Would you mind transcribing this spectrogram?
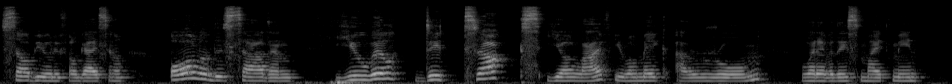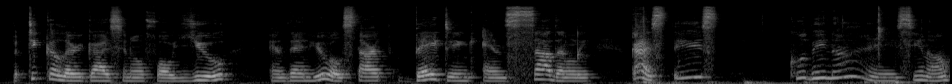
So beautiful, guys, you know. All of a sudden, you will detox your life. You will make a room, whatever this might mean, particular, guys, you know, for you. And then you will start dating and suddenly guys this could be nice you know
